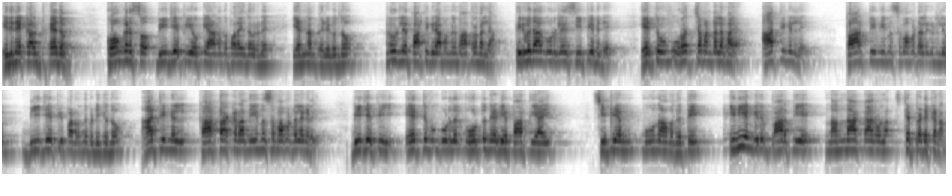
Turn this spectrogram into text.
ഇതിനേക്കാൾ ഭേദം കോൺഗ്രസോ ബി ജെ പിയോ ഒക്കെ ആണെന്ന് പറയുന്നവരുടെ എണ്ണം പെരുകുന്നു. കണ്ണൂരിലെ പാർട്ടി ഗ്രാമങ്ങൾ മാത്രമല്ല തിരുവിതാംകൂറിലെ സി പി എമ്മിന്റെ ഏറ്റവും ഉറച്ച മണ്ഡലമായ ആറ്റിങ്ങലിലെ പാർട്ടി നിയമസഭാ മണ്ഡലങ്ങളിലും ബി ജെ പി പടർന്നു പിടിക്കുന്നു. ആറ്റിങ്ങൽ കാട്ടാക്കട നിയമസഭാ മണ്ഡലങ്ങളിൽ ബി ജെ പി ഏറ്റവും കൂടുതൽ വോട്ട് നേടിയ പാർട്ടിയായി സി പി എം മൂന്നാമതെത്തി. ഇനിയെങ്കിലും പാർട്ടിയെ നന്നാക്കാനുള്ള സ്റ്റെപ്പ് എടുക്കണം.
